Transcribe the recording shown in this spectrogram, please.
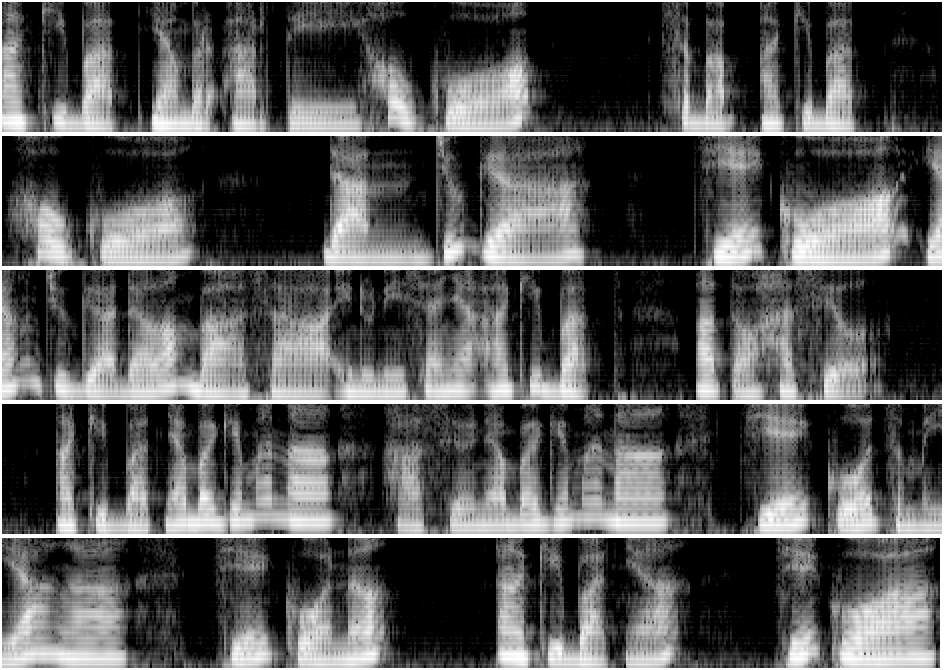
akibat yang berarti hokuo, sebab akibat hokuo, dan juga jiekuo yang juga dalam bahasa Indonesianya akibat atau hasil. Akibatnya bagaimana? Hasilnya bagaimana? 结果怎么样啊？结果呢？Akibatnya, 结果啊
